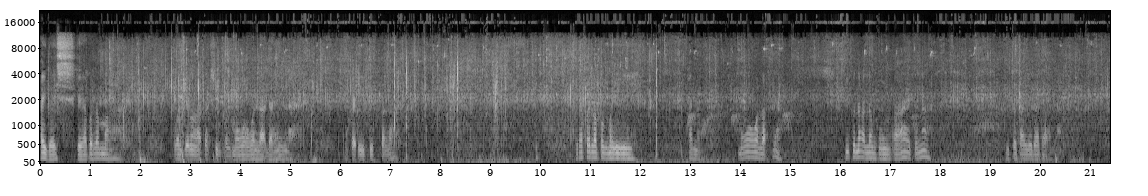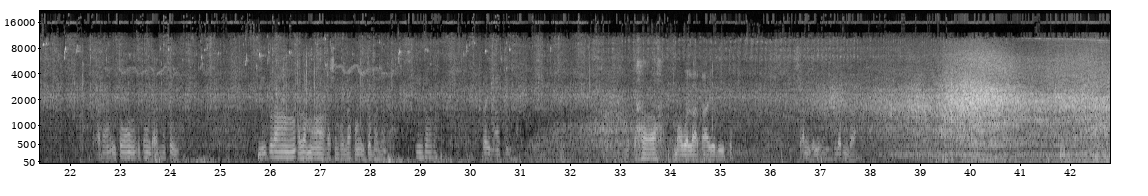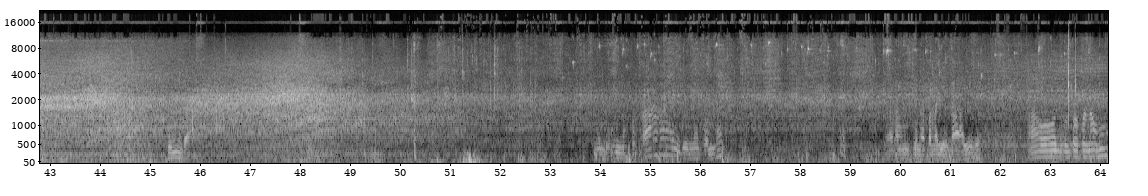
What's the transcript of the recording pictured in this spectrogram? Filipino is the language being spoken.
Hi guys, kaya pala ma Huwag kayo mga kasimple mawawala dahil nakaipit pala. Kaya pala pag may ano, mawawala siya. Hindi ko na alam kung, ah, ito na. Dito tayo dadaan. Parang itong, itong daan na to eh. Hindi ko lang alam mga kasimpula kung ito ba yun. Pero, try natin. Baka mawala tayo dito. Saan ba yun? Banda. Bunda. Nandoon lang pala. Ay, lang pala. Parang medyo napalayo tayo. Eh. Ah, oo, doon pa pala. Oh.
